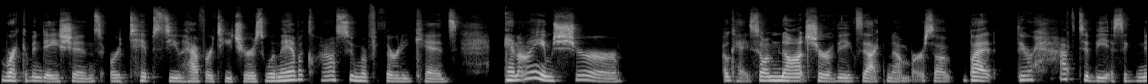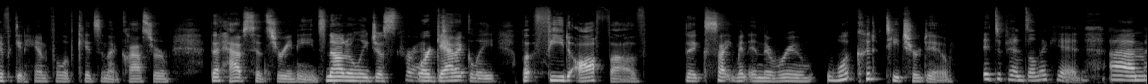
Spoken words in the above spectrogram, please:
recommendations or tips do you have for teachers when they have a classroom of 30 kids? And I am sure Okay, so I'm not sure of the exact number. So, but there have to be a significant handful of kids in that classroom that have sensory needs, not only just Correct. organically, but feed off of the excitement in the room. What could a teacher do? It depends on the kid. Um,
